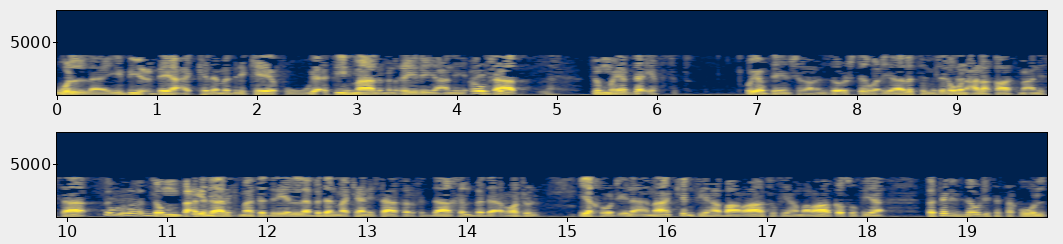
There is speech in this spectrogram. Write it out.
ولا يبيع بيع كذا مدري كيف ويأتيه مال من غير يعني حساب ثم يبدأ يفسد ويبدأ ينشغل عن زوجته وعياله ثم يكون علاقات مع نساء ثم بعد ذلك ما تدري إلا بدل ما كان يسافر في الداخل بدأ الرجل يخرج إلى أماكن فيها بارات وفيها مراقص وفيها فتجد زوجته تقول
